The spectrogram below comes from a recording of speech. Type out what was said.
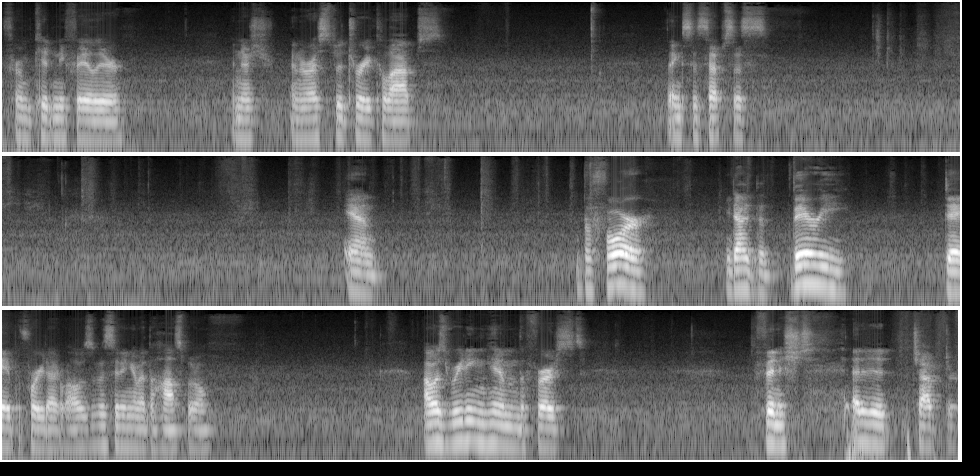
from kidney failure and a, and a respiratory collapse thanks to sepsis. And before he died, the very day before he died, while I was visiting him at the hospital, I was reading him the first finished edited chapter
